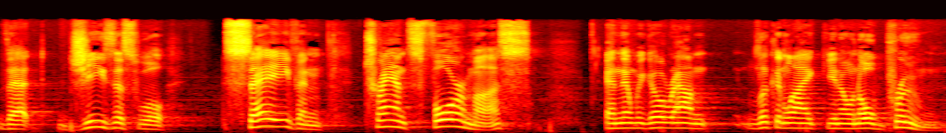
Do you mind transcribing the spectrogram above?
that Jesus will save and transform us, and then we go around looking like, you know, an old prune.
